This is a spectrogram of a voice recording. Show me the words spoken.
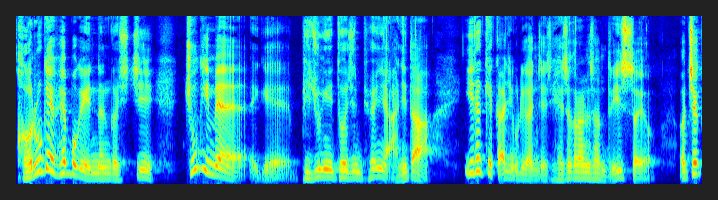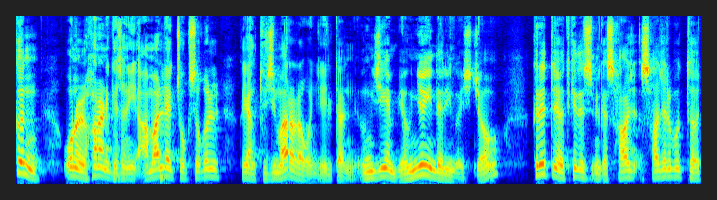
거룩의 회복에 있는 것이지 죽임에 이게 비중이 두어진 표현이 아니다. 이렇게까지 우리가 이제 해석을 하는 사람들이 있어요. 어쨌건 오늘 하나님께서는 이 아말렉 족속을 그냥 두지 말아라고 이제 일단 응징의 명령이 내린 것이죠. 그랬더니 어떻게 됐습니까? 4, 4절부터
